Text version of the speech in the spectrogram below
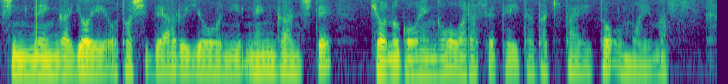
新年が良いお年であるように念願して今日のご縁を終わらせていただきたいと思います。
